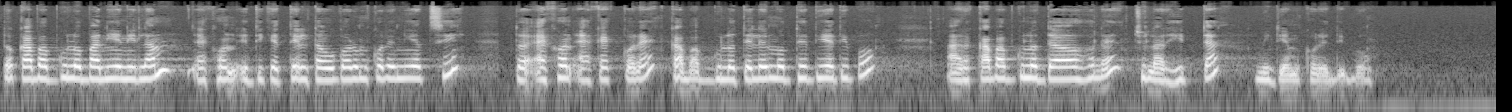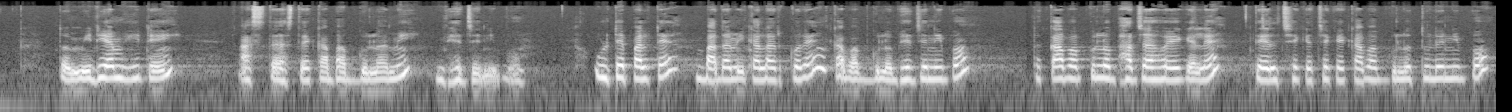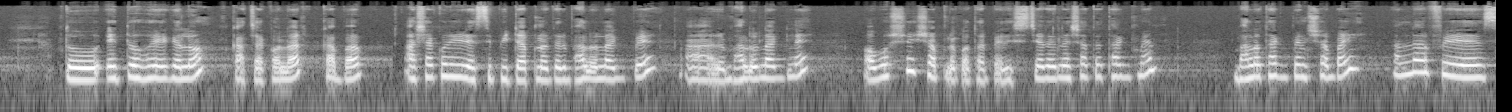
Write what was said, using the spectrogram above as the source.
তো কাবাবগুলো বানিয়ে নিলাম। এখন এদিকে তেলটাও গরম করে নিয়েছি। তো এখন এক এক করে কাবাবগুলো তেলের মধ্যে দিয়ে দিব। আর কাবাবগুলো দেওয়া হলে চুলার হিটটা মিডিয়াম করে দিব। তো মিডিয়াম হিটেই আস্তে আস্তে কাবাবগুলো আমি ভেজে নিব। উল্টে পাল্টে বাদামি কালার করে কাবাবগুলো ভেজে নিব। তো কাবাবগুলো ভাজা হয়ে গেলে তেল ছেঁকে ছেঁকে কাবাবগুলো তুলে নিব। তো এই তো হয়ে গেল কাঁচা কলার কাবাব। আশা করি রেসিপিটা আপনাদের ভালো লাগবে। আর ভালো লাগলে অবশ্যই স্বপ্ন কথা প্যারিস চ্যানেলের সাথে থাকবেন। ভালো থাকবেন সবাই। আল্লাহ হাফেজ।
